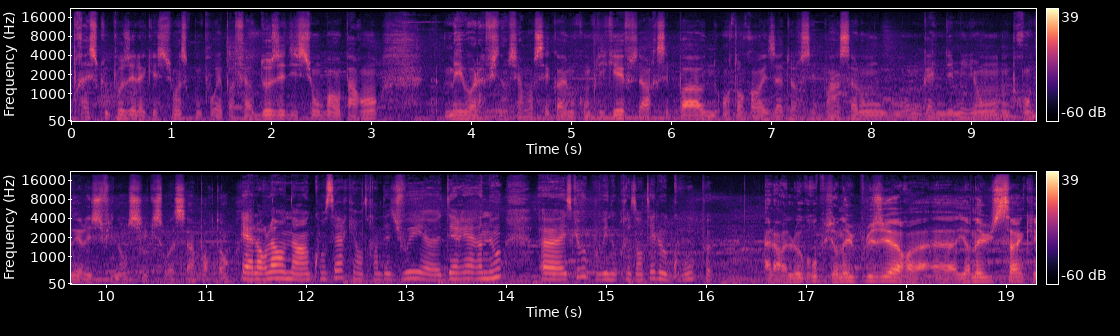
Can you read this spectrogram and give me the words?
presque posé la question est-ce qu'on ne pourrait pas faire deux éditions par an? Mais voilà, financièrement c'est quand même compliqué. Il faut savoir que c'est pas, en tant qu'organisateur, c'est pas un salon où on gagne des millions, on prend des risques financiers qui sont assez importants. Et alors là, on a un concert qui est en train d'être joué euh, derrière nous. Euh, est-ce que vous pouvez nous présenter le groupe? Alors le groupe, il y en a eu plusieurs, il y en a eu cinq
